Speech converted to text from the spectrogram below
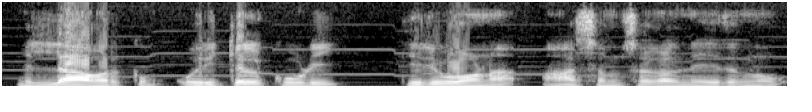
എല്ലാവർക്കും ഒരിക്കൽ കൂടി തിരുവോണ ആശംസകൾ നേരുന്നു.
